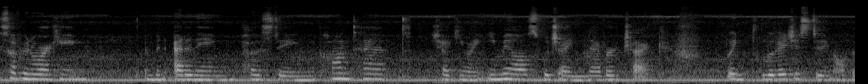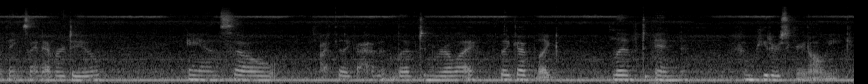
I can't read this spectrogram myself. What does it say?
So I've been working, I've been editing, posting content, checking my emails, which I never check. Like literally just doing all the things I never do. And so I feel like I haven't lived in real life. Like I've like lived in computer screen all week.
